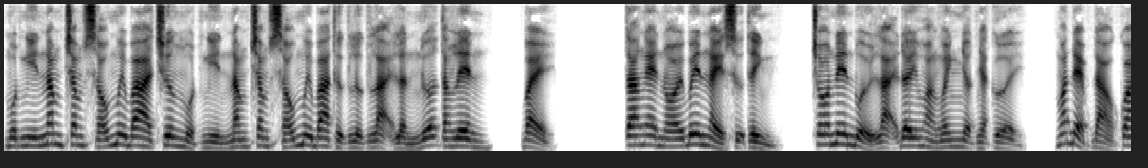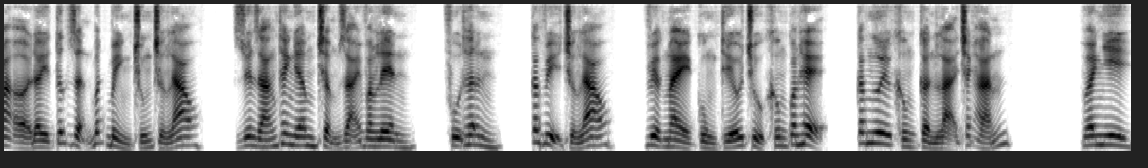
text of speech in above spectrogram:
1563 chương 1563 thực lực lại lần nữa tăng lên, 7. Ta nghe nói bên này sự tình, cho nên đuổi lại đây Hoàng Oanh nhợt nhạt cười, mắt đẹp đảo qua ở đây tức giận bất bình chúng trưởng lão, duyên dáng thanh âm chậm rãi vang lên, phụ thân, các vị trưởng lão, việc này cùng thiếu chủ không quan hệ, các ngươi không cần lại trách hắn. Oanh nhi,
